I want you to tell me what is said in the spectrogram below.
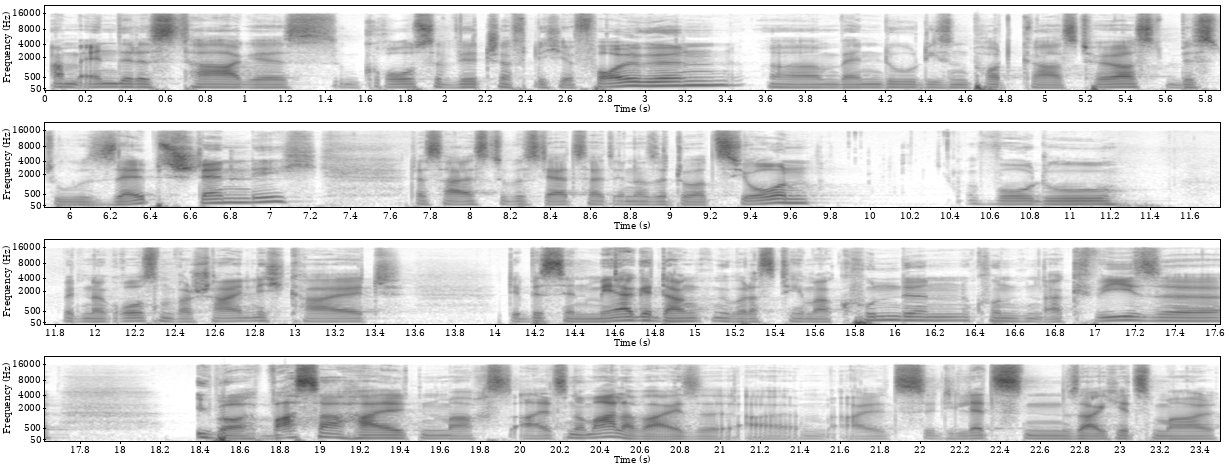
am Ende des Tages große wirtschaftliche Folgen. Ähm, wenn du diesen Podcast hörst, bist du selbstständig. Das heißt, du bist derzeit in einer Situation, wo du mit einer großen Wahrscheinlichkeit dir ein bisschen mehr Gedanken über das Thema Kunden, Kundenakquise, über Wasser halten machst als normalerweise, ähm, als die letzten, sage ich jetzt mal,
